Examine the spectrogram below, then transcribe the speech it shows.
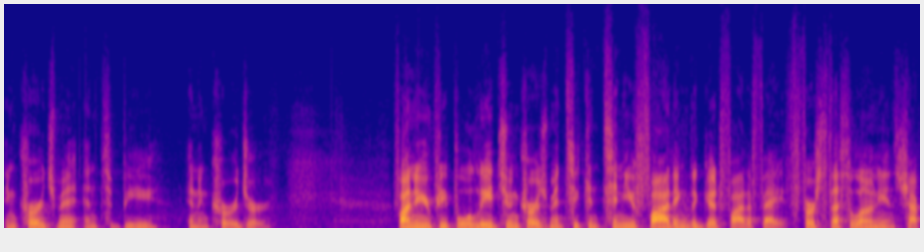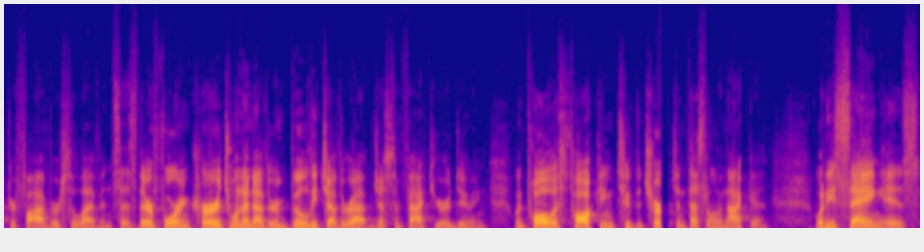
encouragement and to be an encourager. Finding your people will lead to encouragement to continue fighting the good fight of faith. 1 Thessalonians chapter 5 verse 11 says, "Therefore encourage one another and build each other up, just in fact you are doing." When Paul is talking to the church in Thessalonica, what he's saying is,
